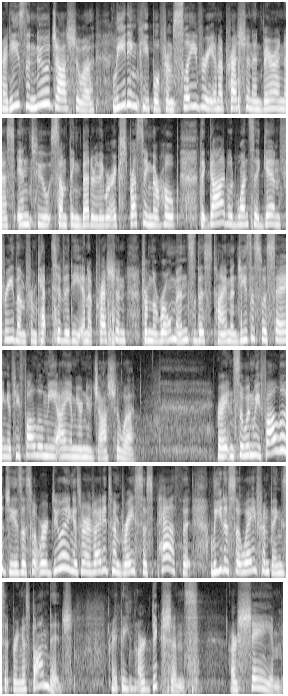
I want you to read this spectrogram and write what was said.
Right? He's the new Joshua, leading people from slavery and oppression and barrenness into something better. They were expressing their hope that God would once again free them from captivity and oppression from the Romans this time. And Jesus was saying, If you follow me, I am your new Joshua. Right? And so when we follow Jesus, what we're doing is we're invited to embrace this path that lead us away from things that bring us bondage. Right? The, our addictions, our shame,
